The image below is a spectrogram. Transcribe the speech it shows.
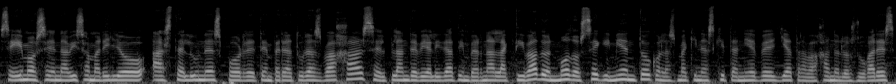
Seguimos en aviso amarillo hasta el lunes por eh, temperaturas bajas. El plan de vialidad invernal activado en modo seguimiento con las máquinas quitanieve ya trabajando en los lugares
